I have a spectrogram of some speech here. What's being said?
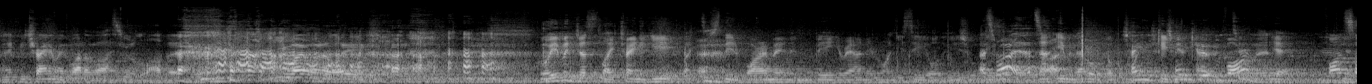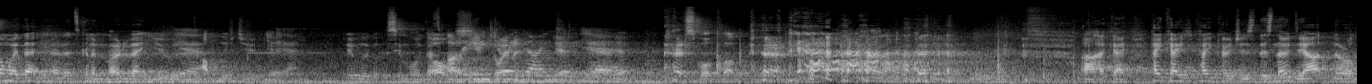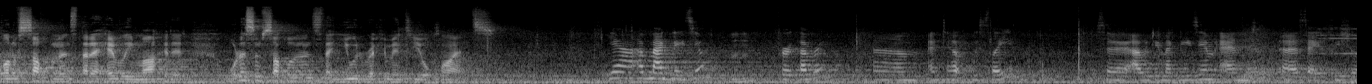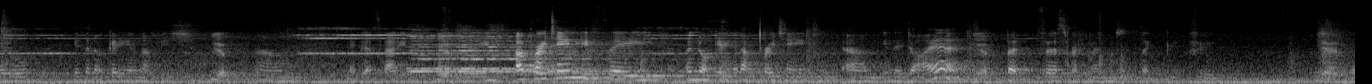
And if you're training with one of us, you'll love it. you won't want to leave. Or even just like training here, like just the environment and being around everyone, you see all the usual That's people. right, that's that, right. Even that will help Change, keep you change your accountable too. environment. Yeah. Find somewhere that you know that's going to motivate you Yeah. and uplift you. Yeah. Yeah. People who've got similar That's goals. part of the you enjoy enjoyment. going to, yeah. yeah. Sport club. Uh, okay. Hey, co- hey, coaches. There's no doubt there are a lot of supplements that are heavily marketed. What are some supplements that you would recommend to your clients? Yeah, magnesium for recovery um, and to help with sleep. So I would do magnesium and uh, say fish oil if they're not getting enough fish. Yep. Um, maybe that's about it. A protein if they are not getting enough protein um, in their diet. Yeah. But first recommend. Yeah.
